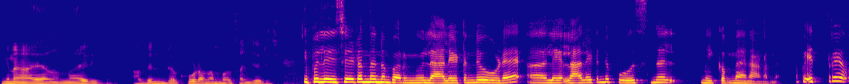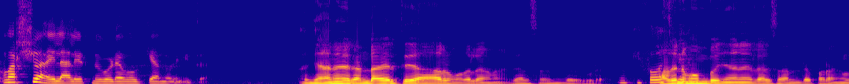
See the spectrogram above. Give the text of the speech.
ഇങ്ങനെ ആയാൽ നന്നായിരിക്കും. അതിന്റെ കൂടെ നമ്മൾ സഞ്ചരിച്ചു. ഇപ്പോൾ ലേച്ചേട്ടൻ തന്നെ പറഞ്ഞു ലാലേട്ടന്റെ കൂടെ ലാലേട്ടന്റെ പേഴ്സണൽ മേക്കപ്പ് മാൻ ആണെന്ന് അപ്പോൾ എത്ര വർഷമായി ലാലേട്ടന്റെ കൂടെ വർക്ക് ചെയ്യാൻ തുടങ്ങിയിട്ട്? ഞാൻ രണ്ടായിരത്തി ആറ് മുതലാണ് ലാൽ സാറിന്റെ കൂടെ. അതിനു മുമ്പ് ഞാൻ ലാൽ സാറിന്റെ പടങ്ങൾ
